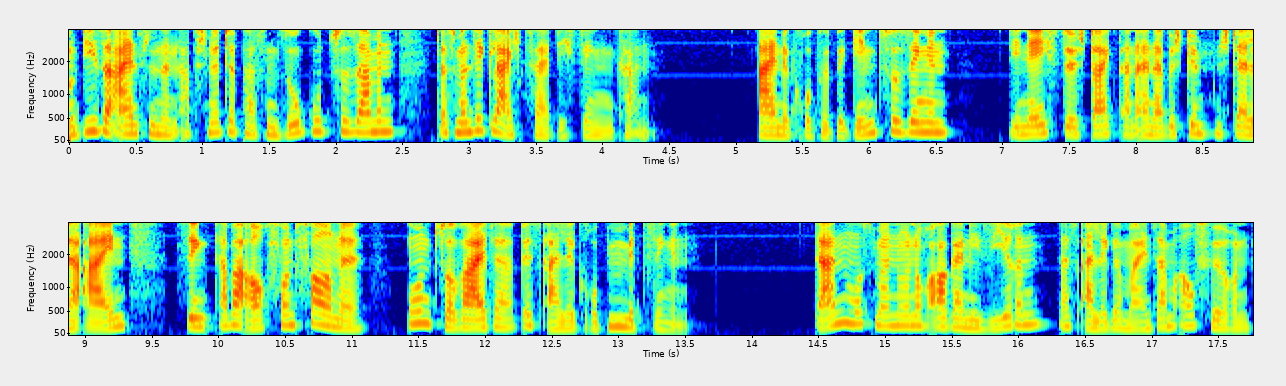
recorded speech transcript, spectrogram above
Und diese einzelnen Abschnitte passen so gut zusammen, dass man sie gleichzeitig singen kann. Eine Gruppe beginnt zu singen, die nächste steigt an einer bestimmten Stelle ein, singt aber auch von vorne und so weiter, bis alle Gruppen mitsingen. Dann muss man nur noch organisieren, dass alle gemeinsam aufhören.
